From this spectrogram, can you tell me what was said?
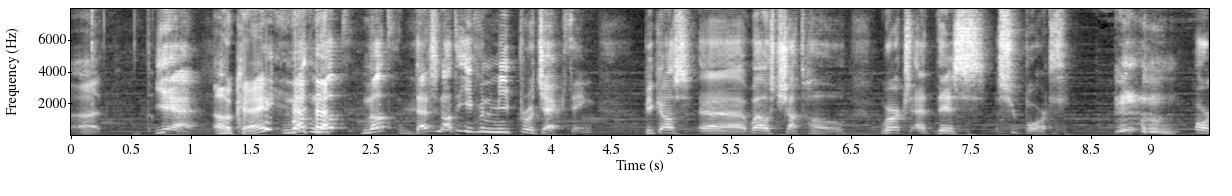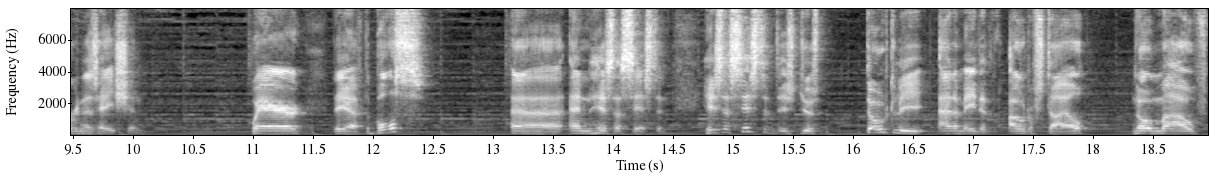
Uh, Yeah, okay. not, not, not. That's not even me projecting, because uh, well, Chateau works at this support organization, where they have the boss uh, and his assistant. His assistant is just totally animated out of style, no mouth,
